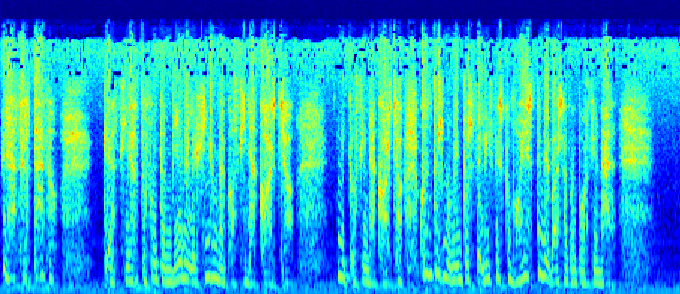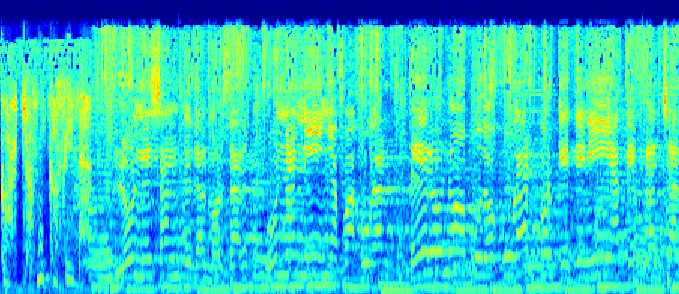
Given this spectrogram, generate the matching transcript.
He acertado. Qué acierto fue también elegir una cocina corcho. Mi cocina corcho. ¿Cuántos momentos felices como este me vas a proporcionar? Corcho, mi cocina. Lunes antes de almorzar, una niña fue a jugar, pero no pudo jugar porque tenía que planchar.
